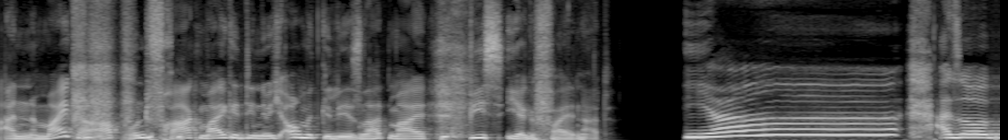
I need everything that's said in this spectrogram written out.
an Maike ab und frage Maike, die nämlich auch mitgelesen hat, mal, wie es ihr gefallen hat. Ja, also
